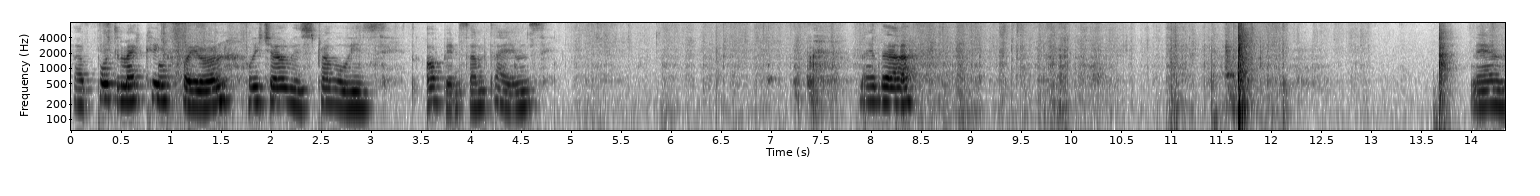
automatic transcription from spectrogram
I put my king foil on which I always struggle with open sometimes. Neither then.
